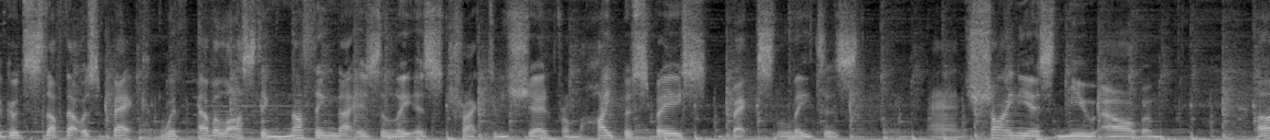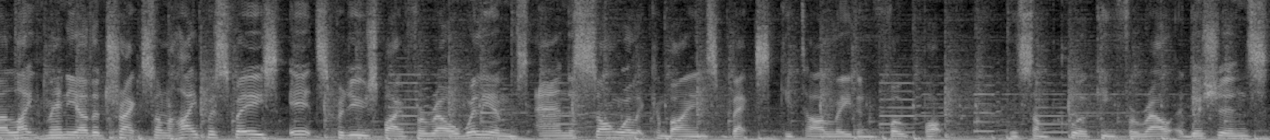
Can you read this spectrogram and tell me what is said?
Good stuff. That was Beck with Everlasting Nothing. That is the latest track to be shared from Hyperspace, Beck's latest and shiniest new album. Uh, like many other tracks on Hyperspace, it's produced by Pharrell Williams, and the song, well, it combines Beck's guitar laden folk pop with some quirky Pharrell additions,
